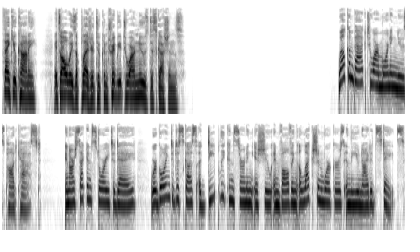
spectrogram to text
Thank you, Connie. It's always a pleasure to contribute to our news discussions. Welcome back to our morning news podcast. In our second story today, we're going to discuss a deeply concerning issue involving election workers in the United States.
